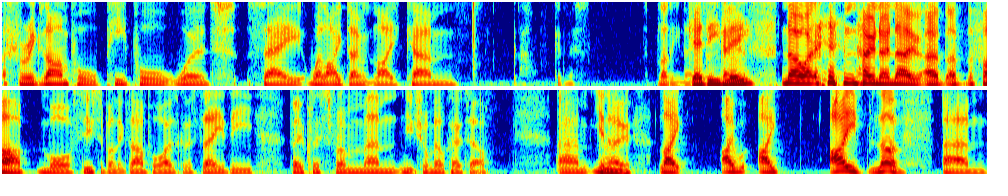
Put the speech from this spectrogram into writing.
f- for example, people would say, "Well, I don't like." um oh, Goodness, bloody name. Geddy Lee. No, I, no, no, no. Uh, a far more suitable example. I was going to say the vocalist from um, Neutral Milk Hotel. Um, you mm. know, like I, I, I love. Um,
